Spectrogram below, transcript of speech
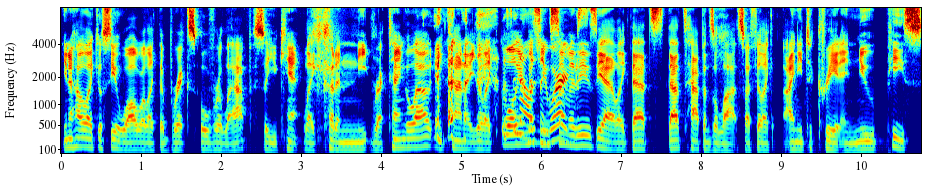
You know how like you'll see a wall where like the bricks overlap, so you can't like cut a neat rectangle out. You kind of you're like, well, you're missing some of these. Yeah, like that's that happens a lot. So I feel like I need to create a new piece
